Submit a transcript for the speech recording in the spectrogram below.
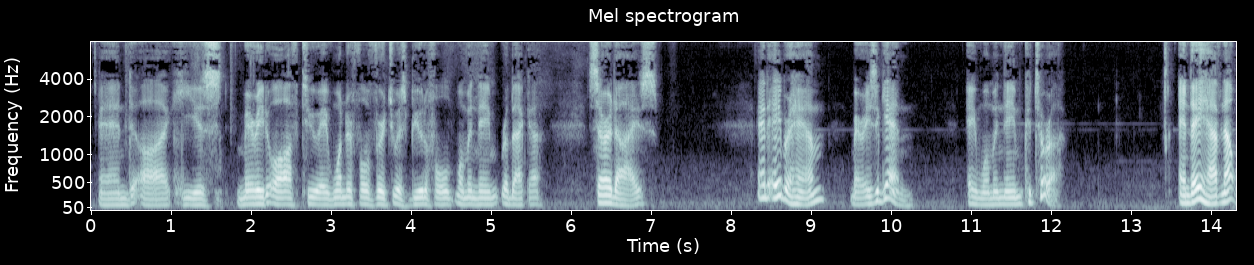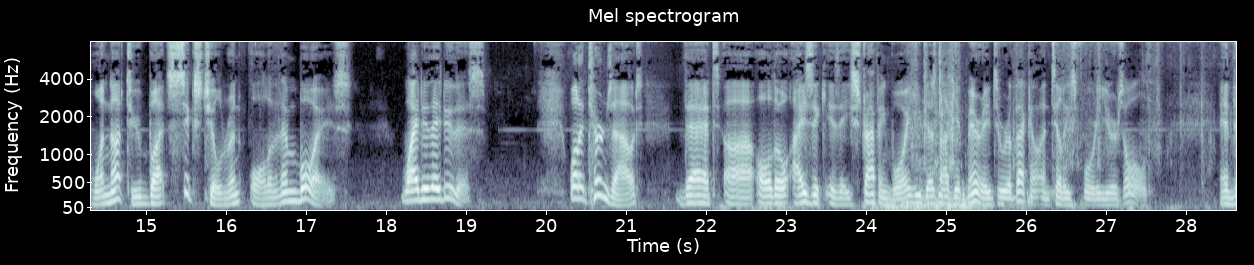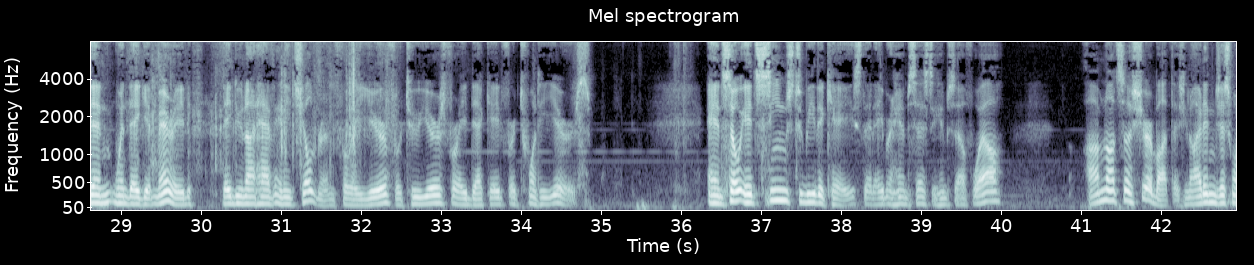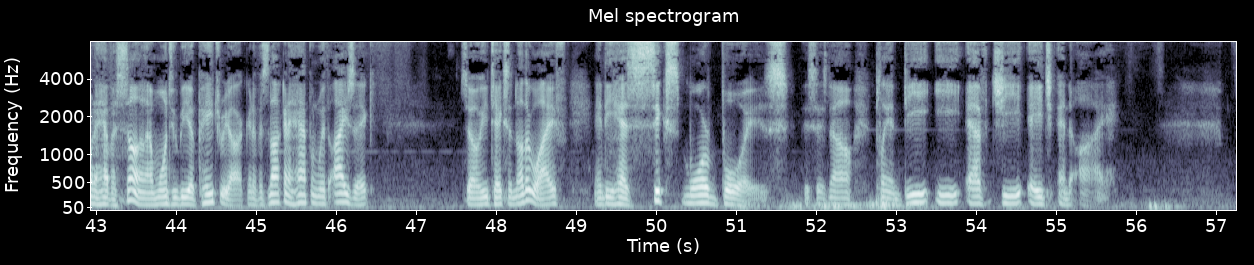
and uh, he is married off to a wonderful, virtuous, beautiful woman named Rebecca. Sarah dies, and Abraham marries again a woman named Keturah. And they have not one, not two, but six children, all of them boys. Why do they do this? Well, it turns out that uh, although Isaac is a strapping boy, he does not get married to Rebekah until he's 40 years old. And then when they get married, they do not have any children for a year, for two years, for a decade, for 20 years. And so it seems to be the case that Abraham says to himself, well, I'm not so sure about this. You know, I didn't just want to have a son, I want to be a patriarch. And if it's not going to happen with Isaac, so he takes another wife and he has six more boys. This is now plan D, E, F, G, H, and I.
